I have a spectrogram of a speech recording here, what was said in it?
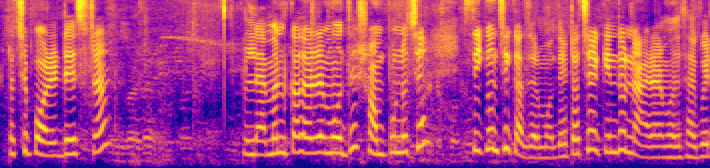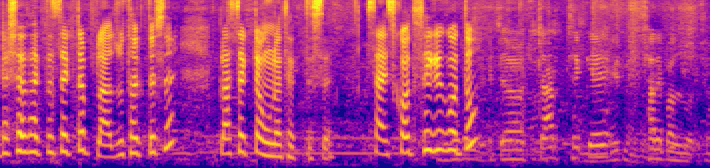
এটা হচ্ছে পরের ড্রেসটা। লেমন কালারের মধ্যে সম্পূর্ণ হচ্ছে সিকুঞ্চি কাজের মধ্যে। এটা হচ্ছে কিন্তু নায়রার মধ্যে থাকবে। এটার সাথে থাকতেছে একটা প্লাজো থাকতেছে প্লাস একটা উনা থাকতেছে। সাইজ কত থেকে কত? চার থেকে সাড়ে পাঁচ বছর।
